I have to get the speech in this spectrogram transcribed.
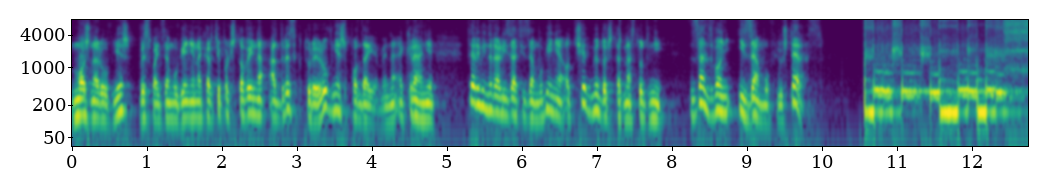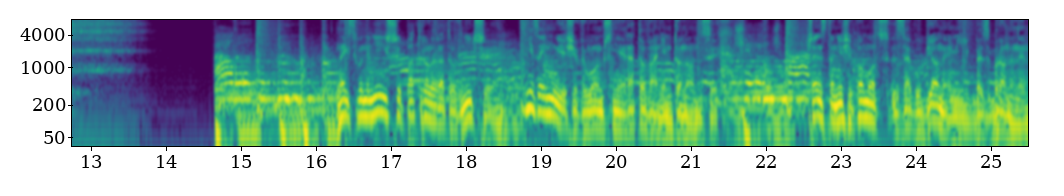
Można również wysłać zamówienie na karcie pocztowej na adres, który również podajemy na ekranie. Termin realizacji zamówienia od 7 do 14 dni. Zadzwoń i zamów już teraz. Najsłynniejszy patrol ratowniczy nie zajmuje się wyłącznie ratowaniem tonących. Często niesie pomoc zagubionym i bezbronnym.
